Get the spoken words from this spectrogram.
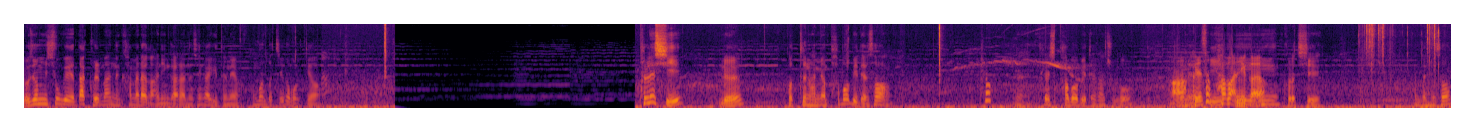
요즘 시국에 딱 걸맞는 카메라가 아닌가라는 생각이 드네요. 한 번 더 찍어볼게요. 플래시를 버튼 하면 팝업이 돼서 뿅? 네, 플래시 팝업이 돼가지고 아 그래서 팝 삐- 아닐까요? 그렇지. 해서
